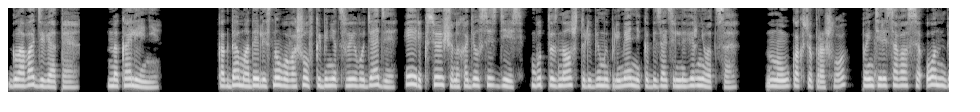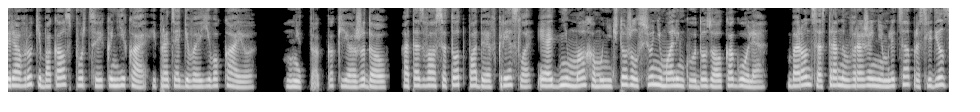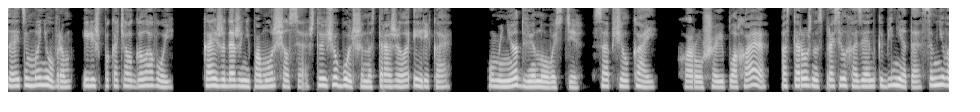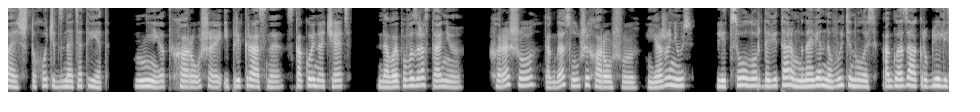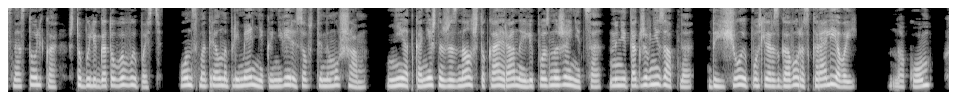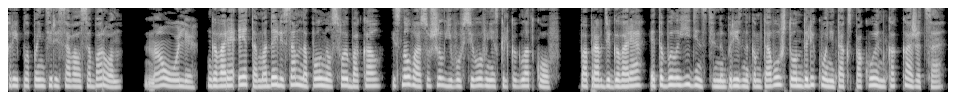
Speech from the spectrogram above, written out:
Глава девятая. На колени. Когда модели снова вошел в кабинет своего дяди, Эрик все еще находился здесь, будто знал, что любимый племянник обязательно вернется. «Ну, как все прошло?» – поинтересовался он, беря в руки бокал с порцией коньяка и протягивая его Каю. «Не так, как я ожидал», – отозвался тот, падая в кресло и одним махом уничтожил всю немаленькую дозу алкоголя. Барон со странным выражением лица проследил за этим маневром и лишь покачал головой. Кай же даже не поморщился, что еще больше насторожило Эрика. «У меня две новости», — сообщил Кай. «Хорошая и плохая?» — осторожно спросил хозяин кабинета, сомневаясь, что хочет знать ответ. «Нет, хорошая и прекрасная. С какой начать?» «Давай по возрастанию». «Хорошо, тогда слушай хорошую. Я женюсь». Лицо лорда Витара мгновенно вытянулось, а глаза округлились настолько, что были готовы выпасть. Он смотрел на племянника, не веря собственным ушам. Нет, конечно же, знал, что Кай рано или поздно женится, но не так же внезапно. Да еще и после разговора с королевой. «На ком?» — хрипло поинтересовался барон. «На Оле». Говоря это, модель сам наполнил свой бокал и снова осушил его всего в несколько глотков. По правде говоря, это было единственным признаком того, что он далеко не так спокоен, как кажется.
